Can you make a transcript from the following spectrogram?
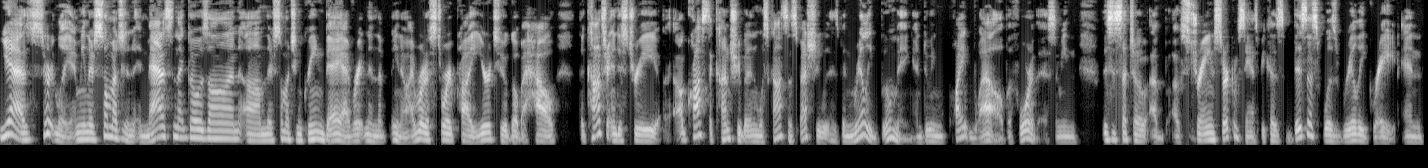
Yeah, certainly. I mean, there's so much in, in Madison that goes on. Um, there's so much in Green Bay. I've written in the, you know, I wrote a story probably a year or two ago about how the concert industry across the country, but in Wisconsin especially, has been really booming and doing quite well before this. I mean, this is such a, a, a strange circumstance because business was really great and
